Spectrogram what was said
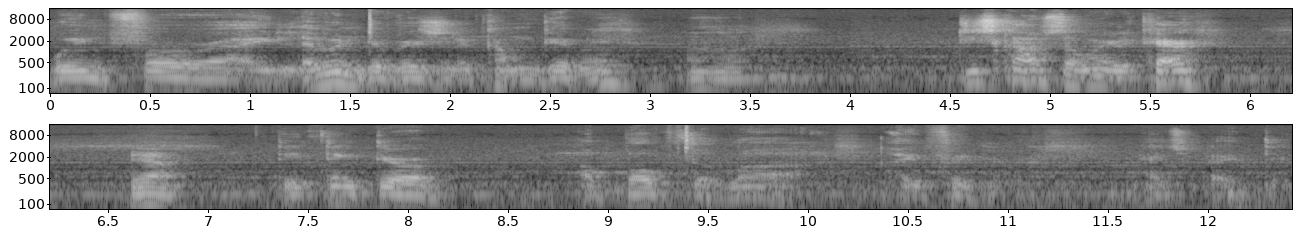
waiting for uh, 11 Division to come get me. Uh-huh. These cops don't really care. Yeah. They think they're above the law. I figure. That's what I think.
